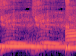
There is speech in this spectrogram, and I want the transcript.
Yeah, yeah.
